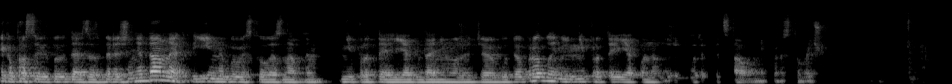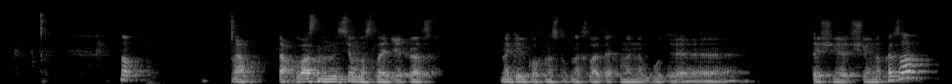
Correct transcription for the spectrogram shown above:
яка просто відповідає за збереження даних, їй не обов'язково знати ні про те, як дані можуть бути оброблені, ні про те, як вони можуть бути представлені користувачу. Ну, а, так, власне, на цьому слайді якраз на кількох наступних слайдах в мене буде те, що я щойно казав.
